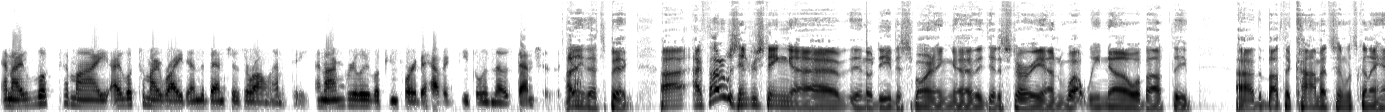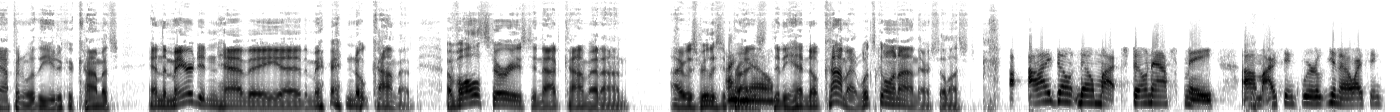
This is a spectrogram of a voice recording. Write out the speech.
And I look to my I look to my right, and the benches are all empty. And I'm really looking forward to having people in those benches. I think that's big. Uh, I thought it was interesting uh, in OD this morning. Uh, they did a story on what we know about the uh, about the comets and what's going to happen with the Utica comets. And the mayor didn't have a uh, the mayor had no comment. Of all stories to not comment on, I was really surprised that he had no comment. What's going on there, Celeste? I don't know much. Don't ask me. Um, I think we're, you know, I think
